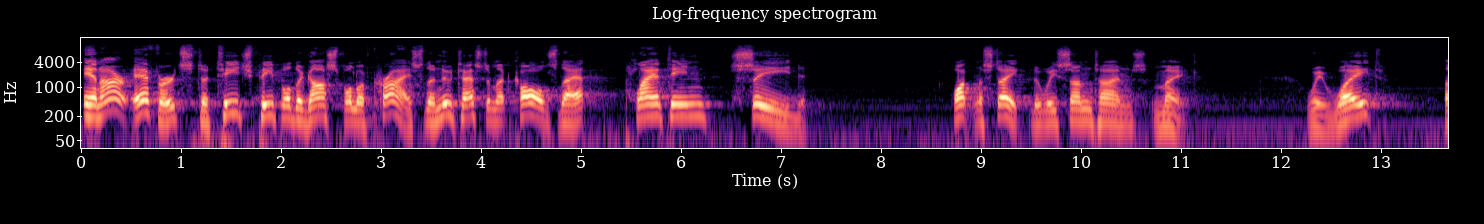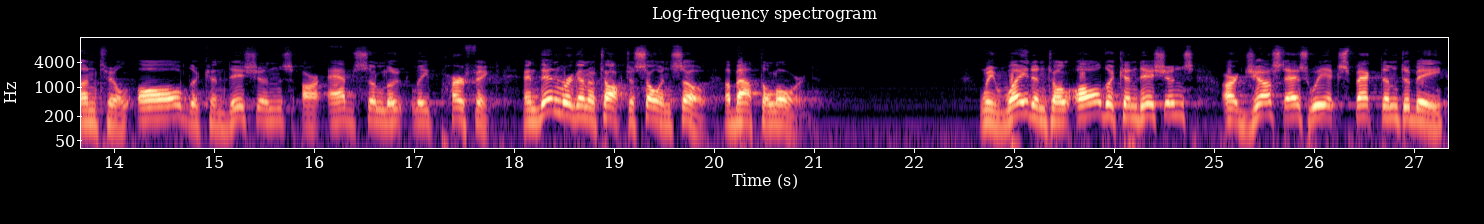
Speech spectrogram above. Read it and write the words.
In our efforts to teach people the gospel of Christ, the New Testament calls that planting seed. What mistake do we sometimes make? We wait until all the conditions are absolutely perfect. And then we're going to talk to so and so about the Lord. We wait until all the conditions are just as we expect them to be.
